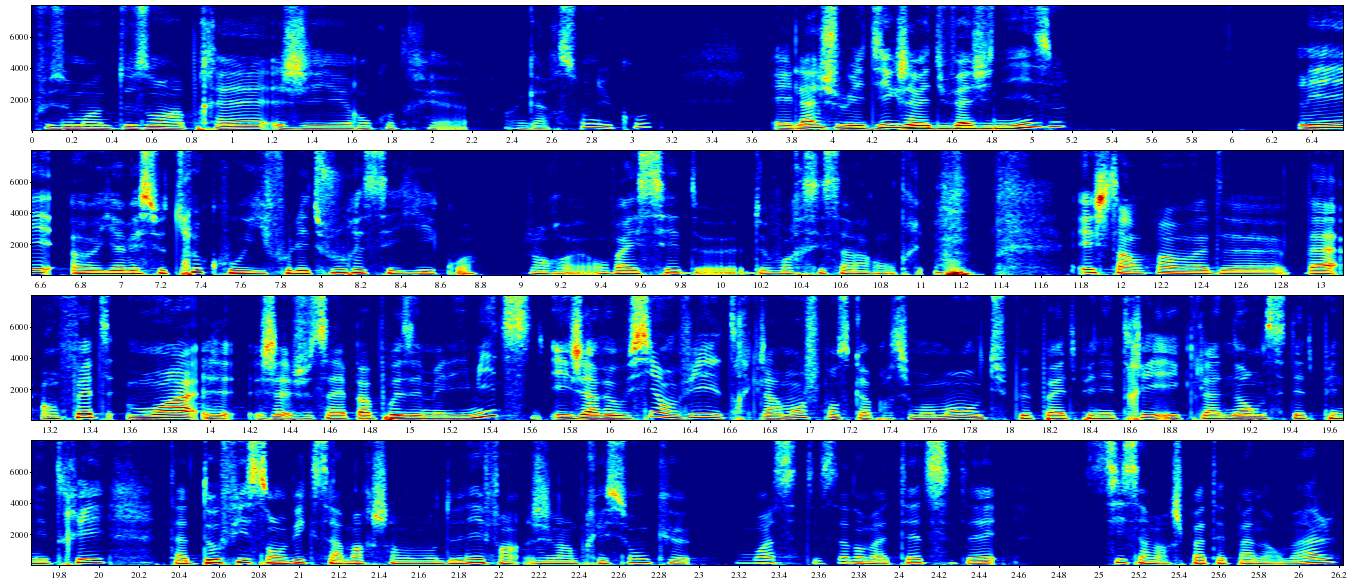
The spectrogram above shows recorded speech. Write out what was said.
plus ou moins deux ans après, j'ai rencontré euh, un garçon du coup. Et là, je lui ai dit que j'avais du vaginisme. Et il y avait ce truc où il fallait toujours essayer, quoi. Genre, on va essayer de, de voir si ça va rentrer. Et j'étais un peu en mode, euh, bah, en fait, moi, je, je savais pas poser mes limites. Et j'avais aussi envie, très clairement, je pense qu'à partir du moment où tu peux pas être pénétré et que la norme c'est d'être pénétré, t'as d'office envie que ça marche à un moment donné. Enfin, j'ai l'impression que moi, c'était ça dans ma tête, c'était si ça marche pas, t'es pas normal.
